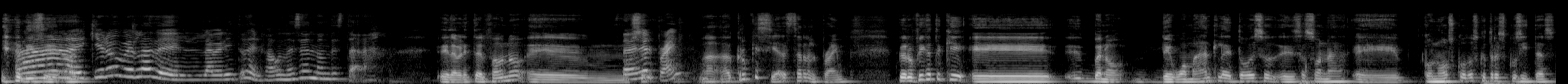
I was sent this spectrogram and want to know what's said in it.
Dice, Ay, quiero ver la del laberinto del fauno. ¿Esa en dónde está? el laberinto del fauno. Eh, no ¿Está en sé. el Prime? Ah, ah, creo que sí, ha de estar en el Prime. Pero fíjate que, eh, eh, bueno, de Huamantla, de de esa zona, eh, conozco dos que tres cositas,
